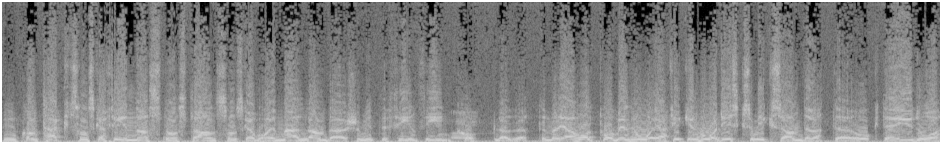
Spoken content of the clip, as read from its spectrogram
Det är en kontakt som ska finnas någonstans som ska vara emellan där som inte finns inkopplad vet du. Men jag har hållit på med en hår- jag fick en hårddisk som gick sönder vet du. Och det är ju då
